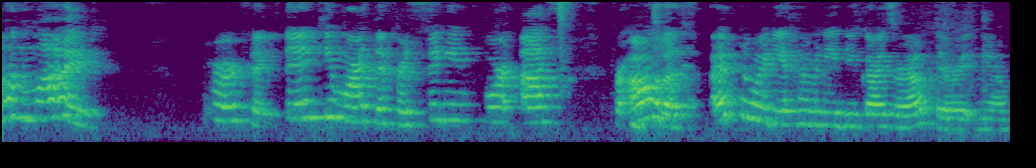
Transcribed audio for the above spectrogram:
online. Perfect. Thank you, Martha, for singing for us, for all of us. I have no idea how many of you guys are out there right now.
